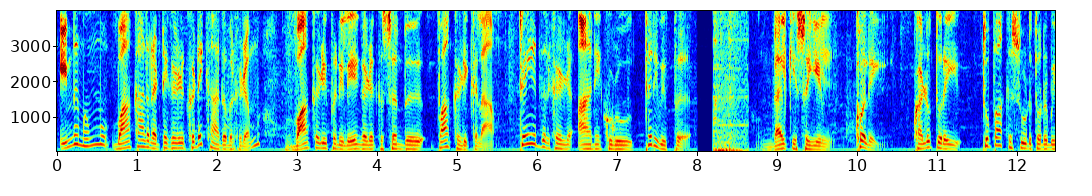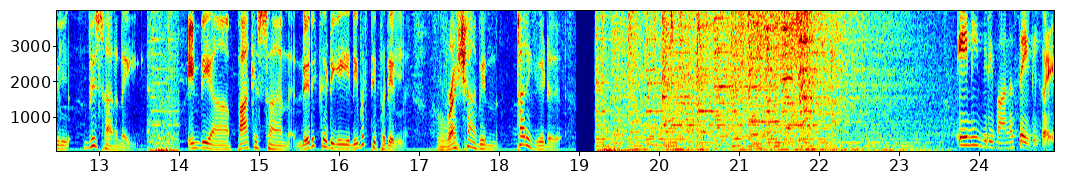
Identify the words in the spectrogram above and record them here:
இன்னமும் வாக்காளர் அட்டைகள் கிடைக்காதவர்களும் வாக்களிப்பு நிலையங்களுக்கு சென்று வாக்களிக்கலாம். தேர்தல்கள் ஆணைக்குழு தெரிவிப்பு. கல்கிசையில் கொலை களுத்துறை துப்பாக்கி சூடு தொடர்பில் விசாரணை. இந்தியா பாகிஸ்தான் நெருக்கடியை நிவர்த்திப்பதில் ரஷ்யாவின் தலையீடு. இனி விரிவான செய்திகள்.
